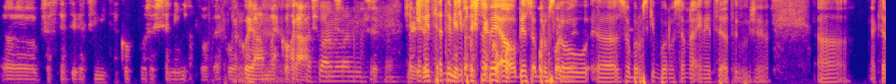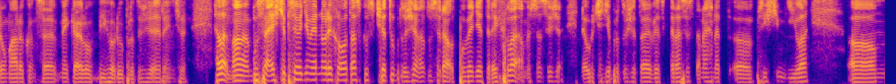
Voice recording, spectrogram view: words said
uh, přesně ty věci mít jako pořešený a to jako, jako já jako hráč. Naplánovaný takže- všechno. Že takže iniciativní mě to ještě postavy jako a obě s, podporuje. obrovskou, uh, s obrovským bonusem na iniciativu, že jo? A, na kterou má dokonce Mikhailo výhodu, protože je ranger. Hele, Hmm. mm. se ještě přihodím jednu rychlou otázku z chatu, protože na to se dá odpovědět rychle a myslím si, že neurčitě, protože to je věc, která se stane hned uh, v příštím díle. Um,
